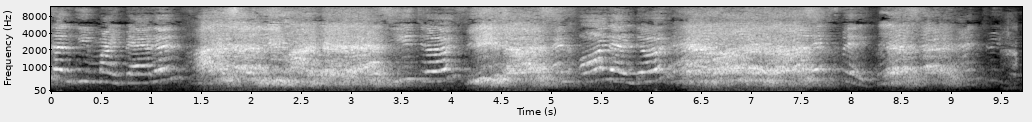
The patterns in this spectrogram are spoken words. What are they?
shall give my parents. I shall give my parents. Teachers. Teachers. And all elders. And all elders. Respect. Respect. And treat-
